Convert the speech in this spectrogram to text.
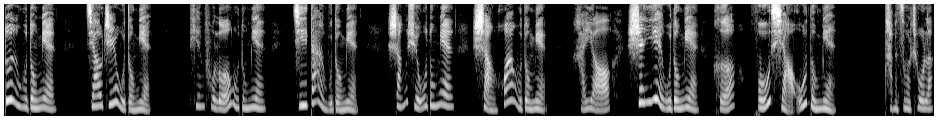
炖乌冬面、浇汁乌冬面、天妇罗乌冬面、鸡蛋乌冬面、赏雪乌冬面、赏花乌冬面，还有深夜乌冬面和拂晓乌冬面。他们做出了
